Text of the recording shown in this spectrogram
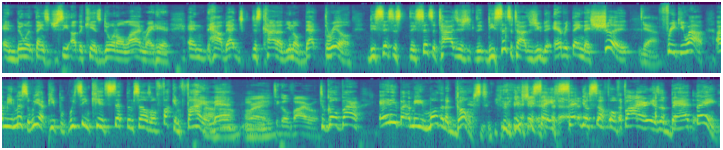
and doing things that you see other kids doing online right here and how that just kind of you know that thrill desensitizes desensitizes you to everything that should Yeah. freak you out i mean listen we have people we've seen kids set themselves on fucking fire uh-huh, man uh-huh. Right. To go viral. to go viral anybody i mean more than a ghost you should say setting yourself on fire is a bad thing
